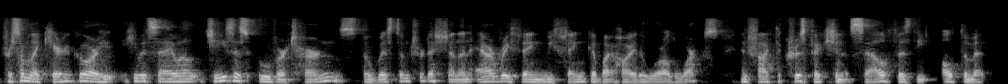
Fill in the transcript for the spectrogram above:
for someone like Kierkegaard, he, he would say, well, Jesus overturns the wisdom tradition and everything we think about how the world works. In fact, the crucifixion itself is the ultimate,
